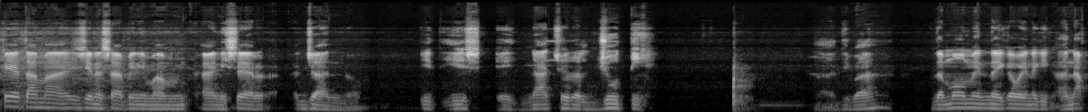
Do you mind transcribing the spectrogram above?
Kaya tama sinasabi ni Ma'am, ah, ni Sir John, no? It is a natural duty. Ah, di ba? The moment na ikaw ay naging anak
